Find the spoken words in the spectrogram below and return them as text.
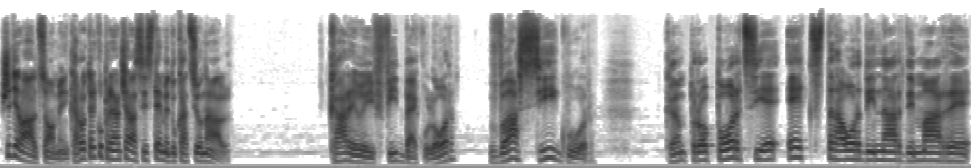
și de la alți oameni care au trecut prin același sistem educațional, care îi feedback-ul lor, vă asigur că în proporție extraordinar de mare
